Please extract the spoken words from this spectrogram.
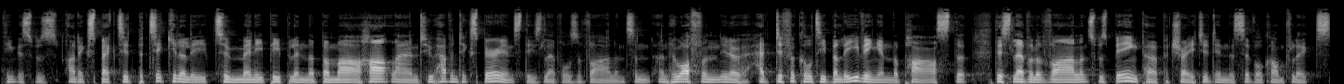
I think this was unexpected, particularly to many people in the Bamar heartland who haven't experienced these levels of violence and, and who often, you know, had difficulty believing in the past that this level of violence was being perpetrated in the civil conflicts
